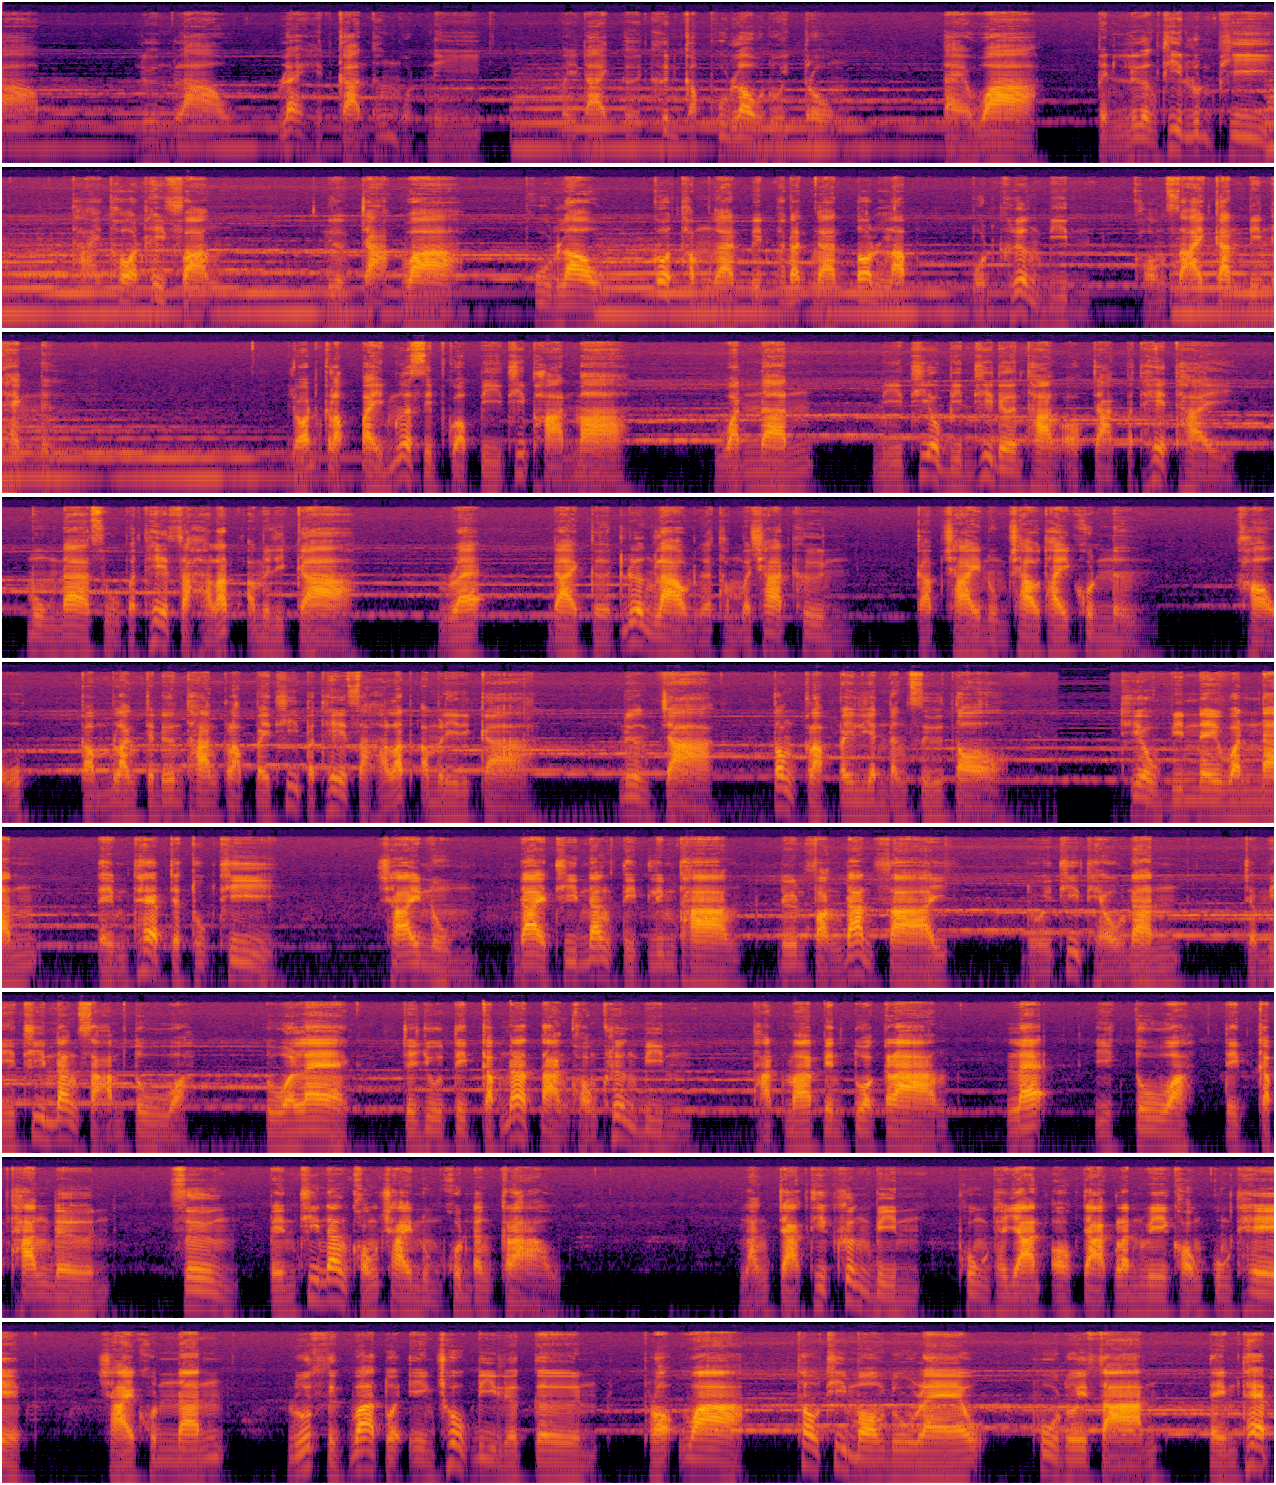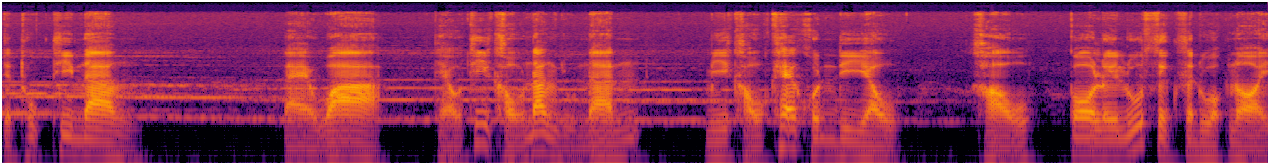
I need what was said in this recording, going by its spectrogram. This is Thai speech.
ยาม เรื่องราวและเหตุการณ์ทั้งหมดนี้ ไม่ได้เกิดขึ้นกับผู้เล่าโดยตรง แต่ว่าเป็นเรื่องที่รุ่นพี่ถ่ายทอดให้ฟัง เนื่องจากว่า ผู้เล่าก็ทำงานเป็นพนักงานต้อนรับบนเครื่องบินของสายการบินแห่งหนึ่ง ย้อนกลับไปเมื่อสิบกว่าปีที่ผ่านมา วันนั้นมีเที่ยวบินที่เดินทางออกจากประเทศไทย มุ่งหน้าสู่ประเทศสหรัฐอเมริกา และได้เกิดเรื่องราวเหนือธรรมชาติขึ้น กับชายหนุ่มชาวไทยคนหนึ่ง เขากำลังจะเดินทางกลับไปที่ประเทศสหรัฐอเมริกา เนื่องจากต้องกลับไปเรียนหนังสือต่อ เที่ยวบินในวันนั้นเต็มแทบจะทุกที่ ชายหนุ่มได้ที่นั่งติดริมทางเดินฝั่งด้านซ้าย โดยที่แถวนั้นจะมีที่นั่งสามตัว ตัวแรกจะอยู่ติดกับหน้าต่างของเครื่องบิน ถัดมาเป็นตัวกลาง และอีกตัวติดกับทางเดิน ซึ่งเป็นที่นั่งของชายหนุ่มคนดังกล่าว หลังจากที่เครื่องบินพุ่งทะยานออกจากรันเวย์ของกรุงเทพ ชายคนนั้นรู้สึกว่าตัวเองโชคดีเหลือเกิน เพราะว่าเท่าที่มองดูแล้ว ผู้โดยสารเต็มแทบจะทุกที่นั่ง แต่ว่า แถวที่เขานั่งอยู่นั้น มีเขาแค่คนเดียว เขาก็เลยรู้สึกสะดวกหน่อย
